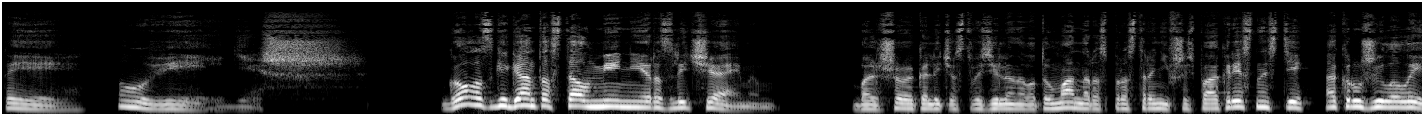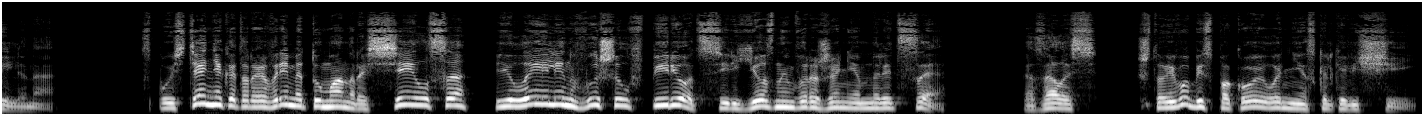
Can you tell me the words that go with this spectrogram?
«Ты увидишь». Голос гиганта стал менее различаемым. Большое количество зеленого тумана, распространившись по окрестности, окружило Лейлина. Спустя некоторое время туман рассеялся, и Лейлин вышел вперед с серьезным выражением на лице. Казалось, что его беспокоило несколько вещей.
